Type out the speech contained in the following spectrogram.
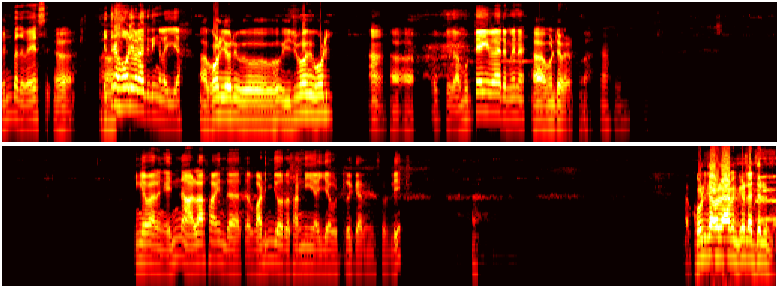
எண்பது வயசு. எத்தனை கோழி வளர்க்குறீங்களா ஐயா? கோழி ஒரு இருபது கோடி ஆ. ஓகே முட்டையும் வேறு என்ன? ஆ, முட்டை சரி. இங்க பாருங்க என்ன அழகா இந்த வடிஞ்சோற தண்ணி ஐயா விட்டுருக்காருன்னு சொல்லி. கோழி சாவல் யாரும் கேட்டால் சொல்லுங்க.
